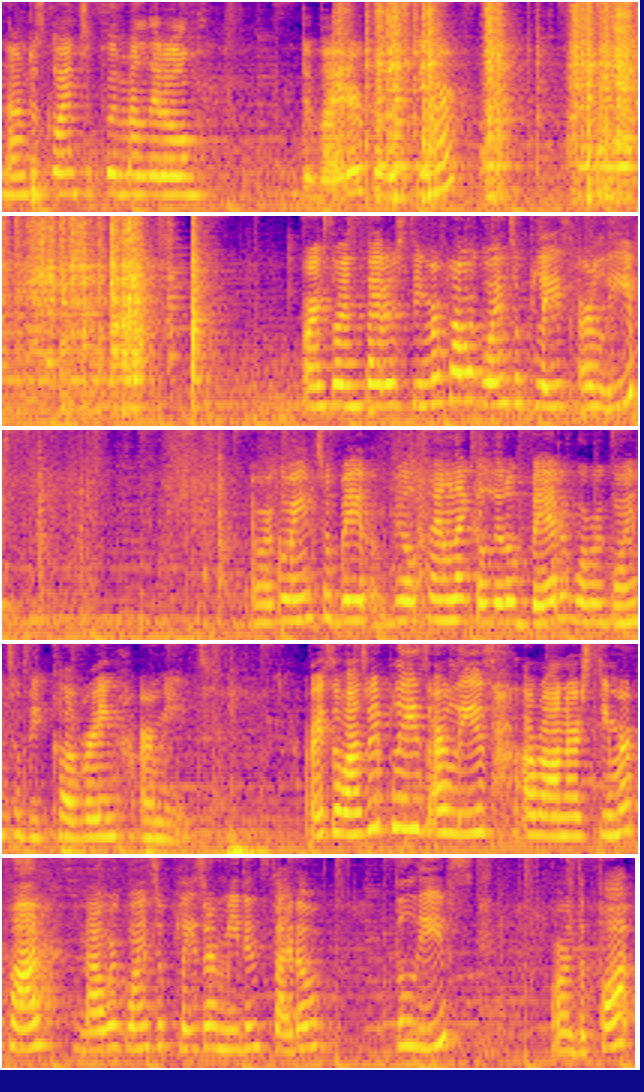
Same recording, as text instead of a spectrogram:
Now I'm just going to put my little divider for the steamer. Alright, so inside our steamer pot, we're going to place our leaves. And we're going to build kind of like a little bed where we're going to be covering our meat. Alright, so once we place our leaves around our steamer pot, now we're going to place our meat inside of the leaves or the pot.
